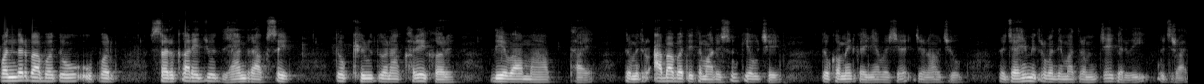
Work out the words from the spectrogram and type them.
પંદર બાબતો ઉપર સરકારે જો ધ્યાન રાખશે, તો ખેડૂતોના ખરેખર દેવા માફ થાય. તો મિત્રો, આ બાબતે તમારે શું કહેવું છે? તો કમેન્ટ કરીને અવશ્ય જણાવજો. તો જય મિત્રો, વંદે માત્ર જય ગરવી ગુજરાત.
